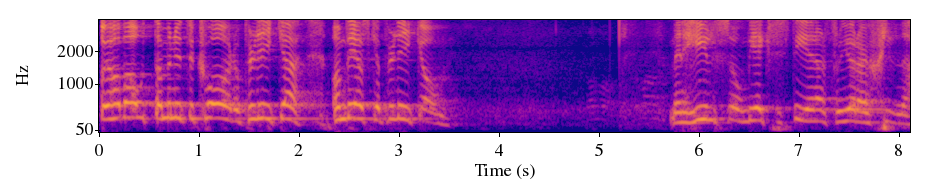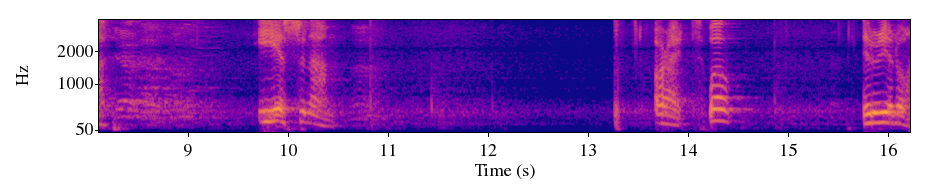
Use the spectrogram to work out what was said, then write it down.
Och jag har bara åtta minuter kvar att predika om det jag ska predika om. Men Hillsong, vi existerar för att göra en skillnad. I Jesu namn. All right, well, är du redo?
